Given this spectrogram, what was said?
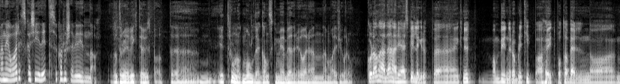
Men i år skal ikke gi dit, så kanskje vi vinner da. Så tror jeg det er viktig å huske på at jeg tror nok Molde er ganske mye bedre i år enn de var i fjor òg. Hvordan er det her i ei spillergruppe, Knut? Man begynner å bli tippa høyt på tabellen, og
